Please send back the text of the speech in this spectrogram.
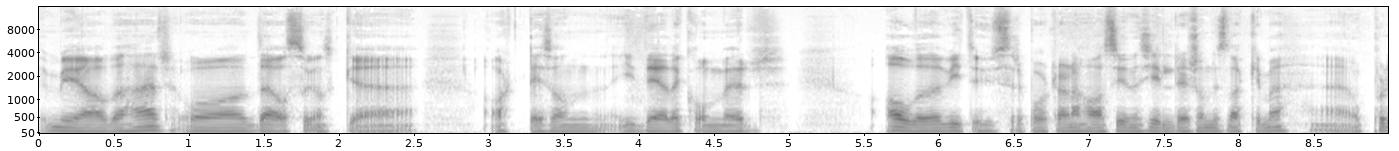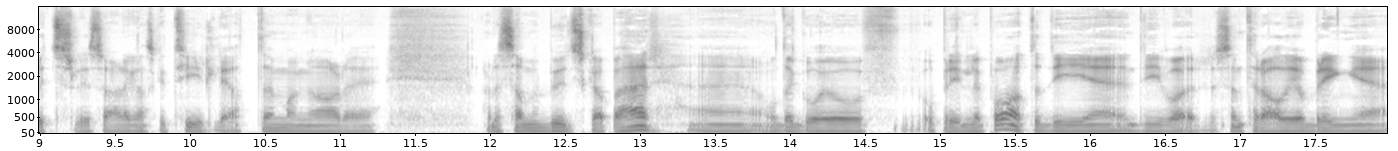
mye, av, det her. Og det er også ganske artig sånn idet det kommer alle Hvite hus-reporterne har sine kilder som de snakker med, og plutselig så er det ganske tydelig at mange har det har det samme budskapet her. Eh, og det går jo opprinnelig på at de, de var sentrale i å bringe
